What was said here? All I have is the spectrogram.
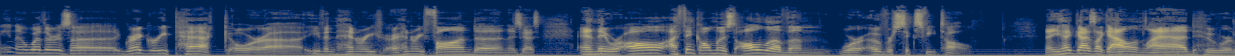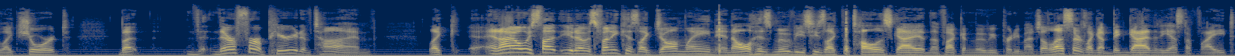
you know whether it's uh, Gregory Peck or uh, even Henry or Henry Fonda and these guys, and they were all I think almost all of them were over six feet tall. Now you had guys like Alan Ladd who were like short, but th- there for a period of time, like, and I always thought you know it's funny because like John Wayne in all his movies he's like the tallest guy in the fucking movie pretty much, unless there's like a big guy that he has to fight.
